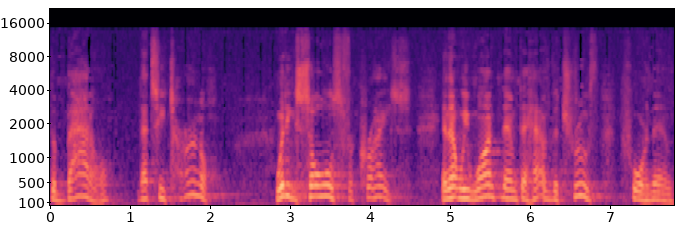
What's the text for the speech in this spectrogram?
the battle that's eternal, winning souls for Christ. And that we want them to have the truth for them.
